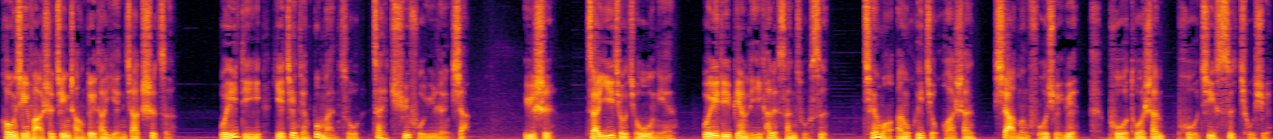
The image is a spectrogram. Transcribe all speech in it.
红心法师经常对他严加斥责，维迪也渐渐不满足，再屈服于人下。于是，在一九九五年，维迪便离开了三祖寺，前往安徽九华山、厦门佛学院、普陀山普济寺求学。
